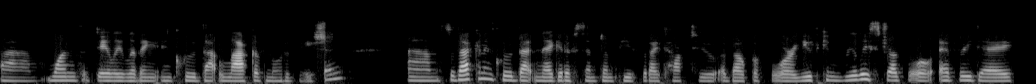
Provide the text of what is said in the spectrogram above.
um, ones of daily living include that lack of motivation. Um, so that can include that negative symptom piece that I talked to about before. Youth can really struggle every day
